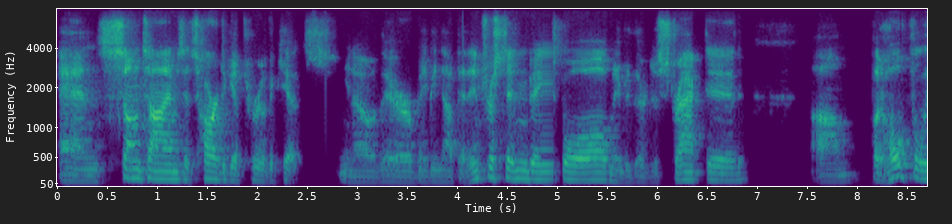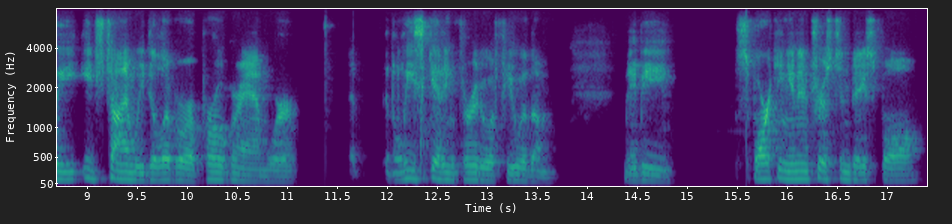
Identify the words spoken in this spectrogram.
And sometimes it's hard to get through to the kids. You know, they're maybe not that interested in baseball, maybe they're distracted. Um, but hopefully, each time we deliver a program, we're at least getting through to a few of them, maybe sparking an interest in baseball,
